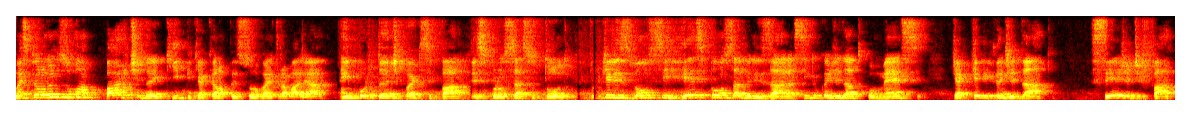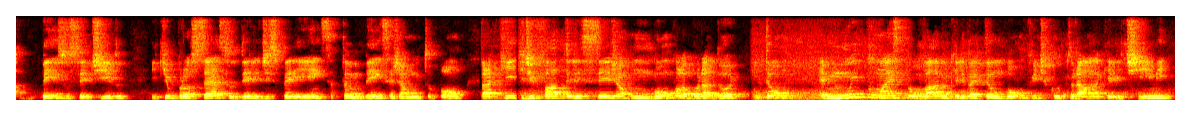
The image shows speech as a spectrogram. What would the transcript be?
Mas pelo menos uma parte da equipe que aquela pessoa vai trabalhar é importante participar desse processo todo, porque eles vão se responsabilizar assim que o candidato comece, que aquele candidato seja de fato bem sucedido e que o processo dele de experiência também seja muito bom, para que de fato ele seja um bom colaborador. Então, é muito mais provável que ele vai ter um bom fit cultural naquele time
